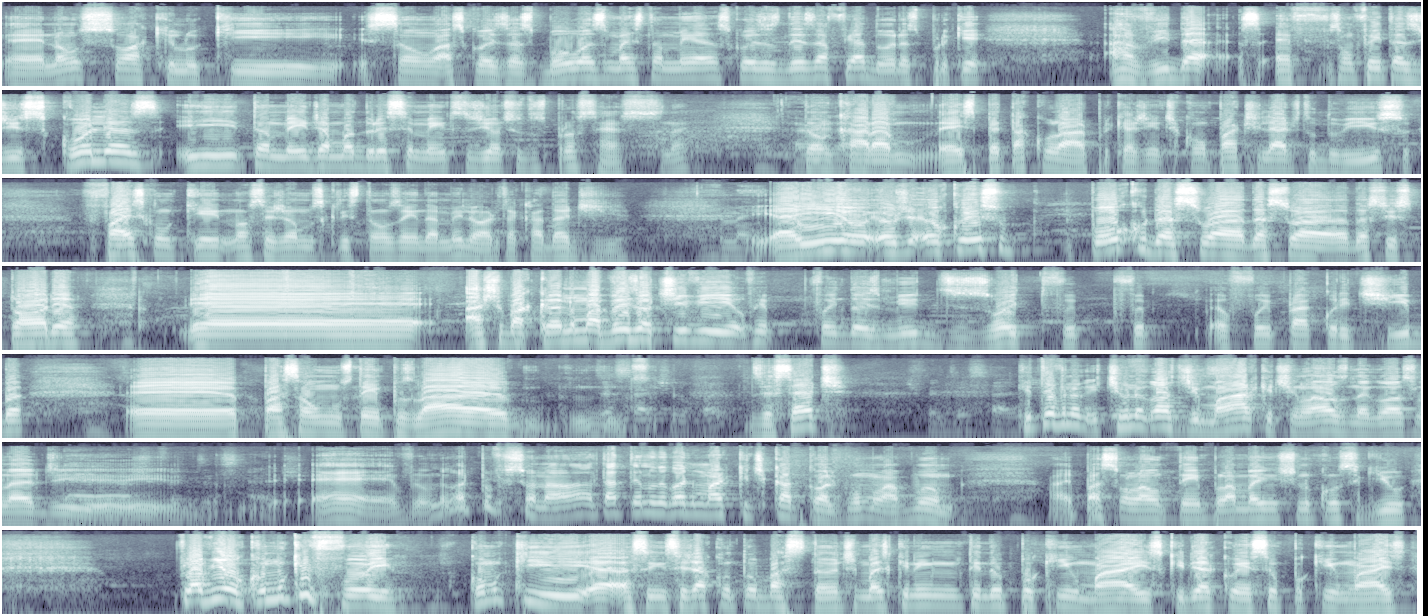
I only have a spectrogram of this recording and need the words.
É, não só aquilo que são as coisas boas, mas também as coisas desafiadoras. Porque a vida é- são feitas de escolhas e também de amadurecimentos diante dos processos, né? então, cara, é espetacular, porque a gente compartilhar de tudo isso faz com que nós sejamos cristãos ainda melhores a cada dia. E aí eu, eu, eu conheço pouco da sua, da sua, da sua história. é, acho bacana. Uma vez eu tive. eu fui- Foi em 2018, fui, fui, eu fui pra Curitiba é, passar uns tempos lá. 17? Que teve, tinha um negócio de marketing lá, os negócios lá de. É, um negócio profissional. Ah, tá tendo um negócio de marketing católico, vamos lá, vamos. Aí passou lá um tempo lá, mas a gente não conseguiu. Flavinho, como que foi? Como que, eh, assim, você já contou bastante, mas queria entender um pouquinho mais, queria conhecer um pouquinho mais.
